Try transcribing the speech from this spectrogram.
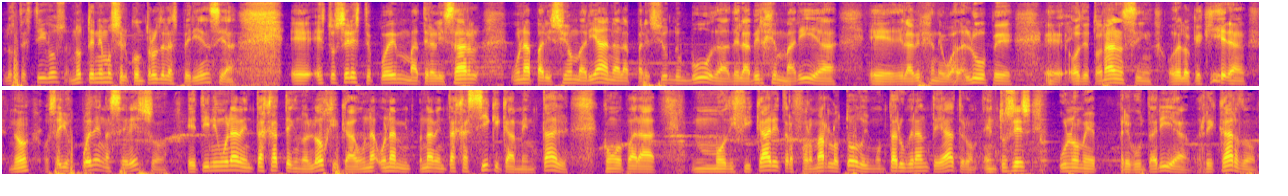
Los testigos no tenemos el control de la experiencia. Eh, estos seres te pueden materializar una aparición mariana, la aparición de un Buda, de la Virgen María, eh, de la Virgen de Guadalupe, eh, o de Tonantzin, o de lo que quieran, ¿no? O sea, ellos pueden hacer eso. tienen una ventaja tecnológica, una, una ventaja psíquica, mental, como para modificar y transformarlo todo y montar un gran teatro. Entonces, uno me preguntaría, Ricardo,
